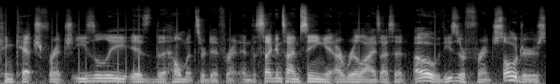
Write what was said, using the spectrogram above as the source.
can catch French easily is the helmets are different. And the second time seeing it, I realized I said, "Oh, these are French soldiers."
